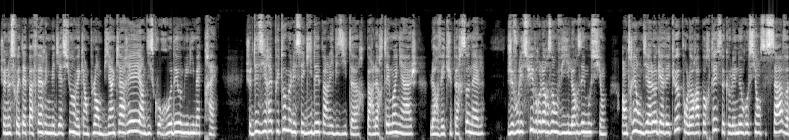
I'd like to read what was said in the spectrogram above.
Je ne souhaitais pas faire une médiation avec un plan bien carré, un discours rodé au millimètre près. Je désirais plutôt me laisser guider par les visiteurs, par leurs témoignages, leur vécu personnel. Je voulais suivre leurs envies, leurs émotions, entrer en dialogue avec eux pour leur apporter ce que les neurosciences savent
